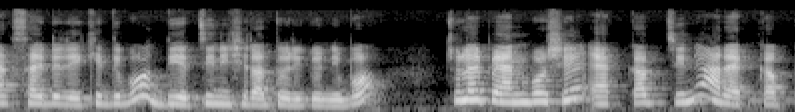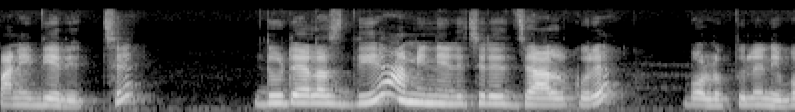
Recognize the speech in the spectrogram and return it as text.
এক সাইডে রেখে দিব, দিয়ে চিনি সেরা তৈরি করে নিব। চুলায় প্যান বসে এক কাপ চিনি আর এক কাপ পানি দিয়ে দিচ্ছে। দুটো এলাচ দিয়ে আমি নেড়ে চেড়ে জাল করে বলক তুলে নিব।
